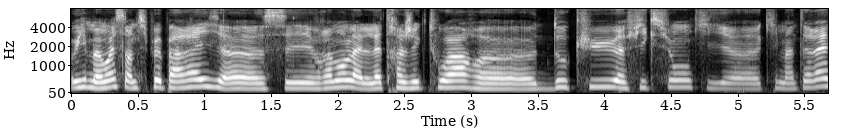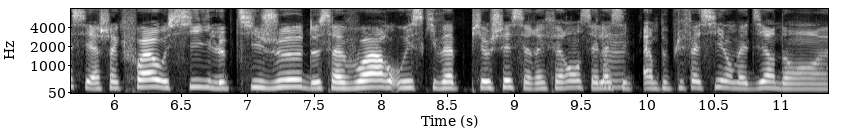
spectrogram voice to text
Oui, bah moi c'est un petit peu pareil. Euh, c'est vraiment la, la trajectoire euh, docu à fiction qui, euh, qui m'intéresse et à chaque fois aussi le petit jeu de savoir où est-ce qu'il va piocher ses références. Et là Mm. c'est un peu plus facile, on va dire, dans euh,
